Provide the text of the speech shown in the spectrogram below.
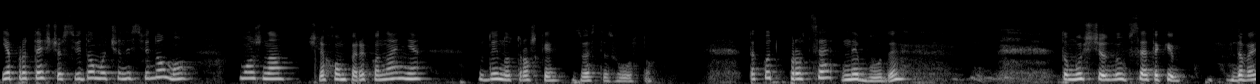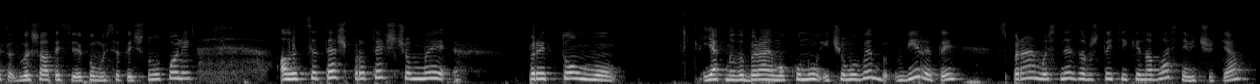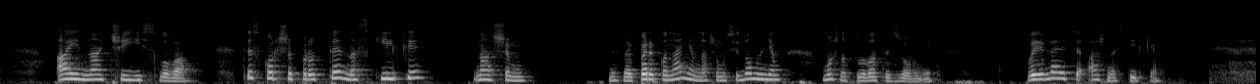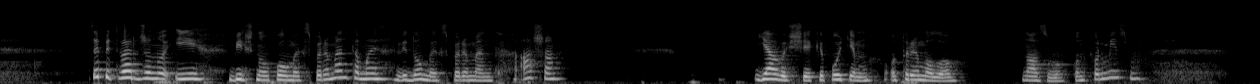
Я про те, що свідомо чи несвідомо можна шляхом переконання людину трошки звести з глузду. Так от про це не буде. Тому що ну, все-таки давайте лишатися в якомусь етичному полі. Але це теж про те, що ми при тому, як ми вибираємо, кому і чому вірити, спираємось не завжди тільки на власні відчуття, а й на чиїсь слова. Це скорше про те, наскільки нашим не знаю, переконанням, нашим усвідомленням можна впливати ззовні. Виявляється, аж настільки. Це підтверджено і більш науковими експериментами. Відомий експеримент Аша, явище, яке потім отримало назву конформізм,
